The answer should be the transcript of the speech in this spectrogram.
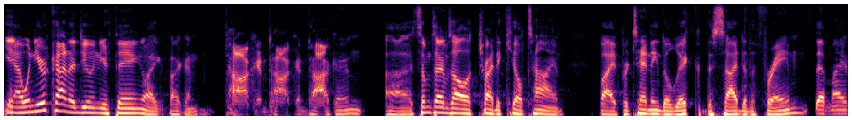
Yeah, when you're kind of doing your thing, like fucking talking, talking, talking. Uh, sometimes I'll try to kill time by pretending to lick the side of the frame that my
